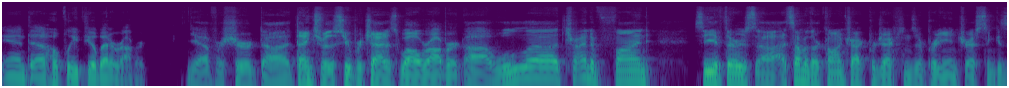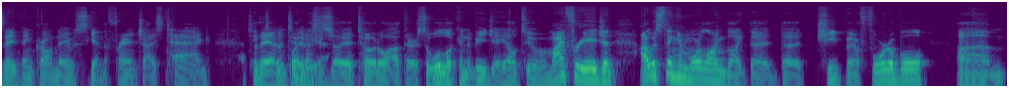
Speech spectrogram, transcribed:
and uh, hopefully you feel better, Robert. Yeah, for sure. Uh, thanks for the super chat as well, Robert. Uh, we'll uh, try to find see if there's uh, some of their contract projections are pretty interesting because they think Carlton Davis is getting the franchise tag, so they haven't put too, necessarily yeah. a total out there. So we'll look into BJ Hill too. But my free agent, I was thinking more along like the the cheap and affordable um,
